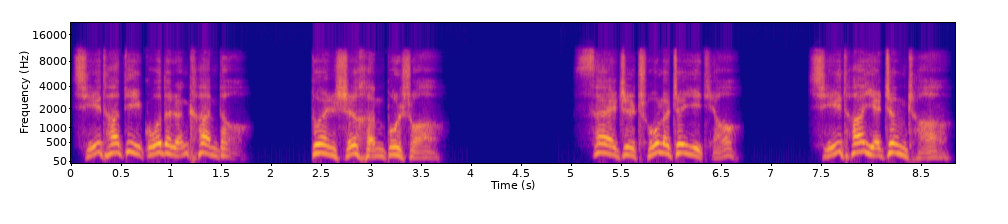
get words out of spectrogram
其他帝国的人看到，顿时很不爽。赛制除了这一条，其他也正常。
